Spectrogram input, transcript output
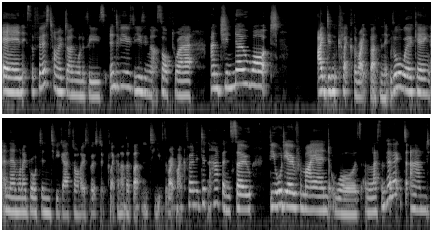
in. It's the first time I've done one of these interviews using that software. And you know what? I didn't click the right button. It was all working. And then when I brought an interview guest on, I was supposed to click another button to use the right microphone. It didn't happen. So the audio from my end was less than perfect. And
